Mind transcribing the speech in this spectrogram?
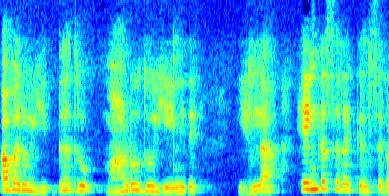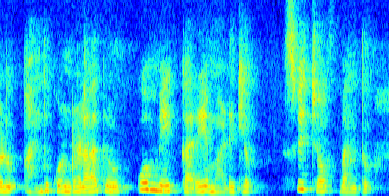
ಅವರು ಇದ್ದಾದರೂ ಮಾಡೋದು ಏನಿದೆ? ಎಲ್ಲ ಹೆಂಗಸರ ಕೆಲಸಗಳು ಅಂದುಕೊಂಡಳಾದರೂ ಒಮ್ಮೆ ಕರೆ ಮಾಡಿದ್ಲು. ಸ್ವಿಚ್ ಆಫ್ ಬಂತು.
